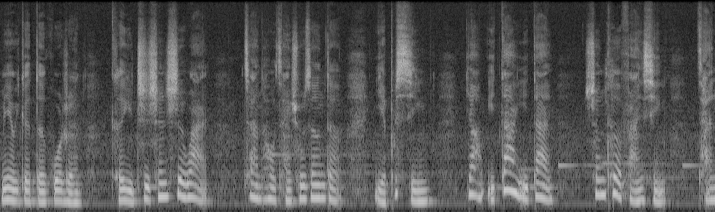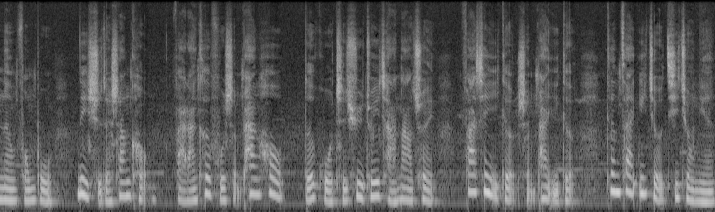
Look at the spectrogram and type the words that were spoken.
没有一个德国人可以置身事外，战后才出生的也不行，要一代一代深刻反省，才能缝补历史的伤口。法兰克福审判后，德国持续追查纳粹，发现一个审判一个，更在一九七九年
